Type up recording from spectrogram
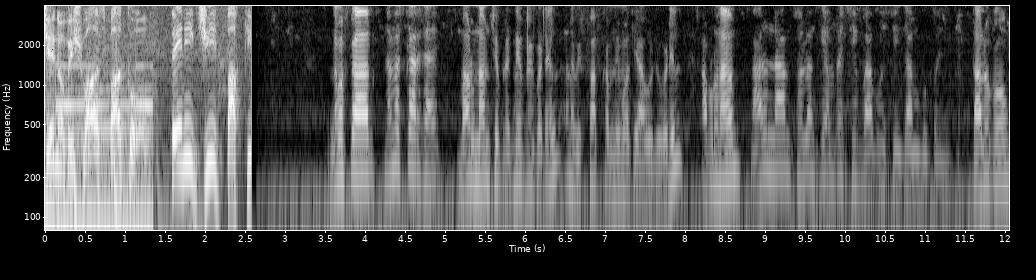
જેનો વિશ્વાસ પાકો તેની જીત પાકી. નમસ્કાર. નમસ્કાર સાહેબ. મારું નામ છે પ્રજ્ઞેશભાઈ પટેલ અને વિશ્વાસ કંપનીમાંથી આવું છું. વડીલ આપણું નામ? મારું નામ સોલંકી અમરેશસિંહ બાબુ ગામ બુકોલી તાલુકો?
